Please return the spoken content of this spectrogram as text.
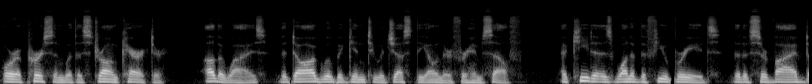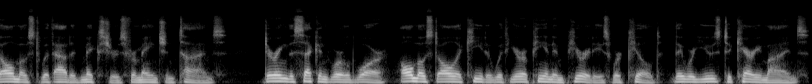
or a person with a strong character. Otherwise, the dog will begin to adjust the owner for himself. Akita is one of the few breeds that have survived almost without admixtures from ancient times. During the Second World War, almost all Akita with European impurities were killed, they were used to carry mines,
